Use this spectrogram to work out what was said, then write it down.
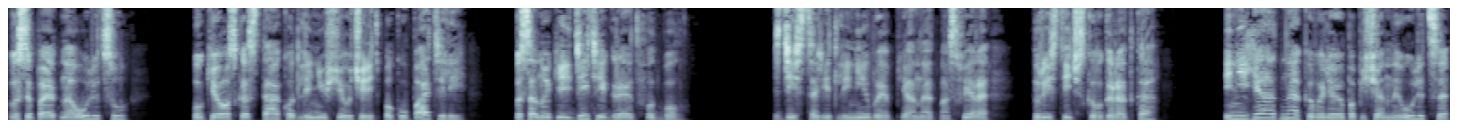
высыпают на улицу, у киоска с тако длиннющая очередь покупателей, босоногие дети играют в футбол. Здесь царит ленивая, пьяная атмосфера туристического городка, и не я одна ковыляю по песчаной улице,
